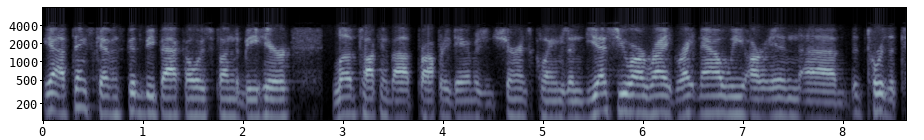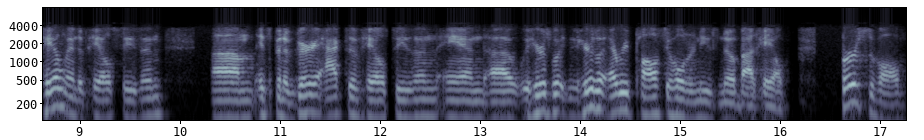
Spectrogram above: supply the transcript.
Yeah, thanks, Kevin. It's good to be back. Always fun to be here. Love talking about property damage insurance claims. And yes, you are right. Right now, we are in uh, towards the tail end of hail season. Um, it's been a very active hail season, and uh, here's what here's what every policyholder needs to know about hail. First of all,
